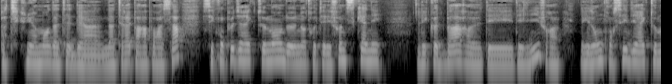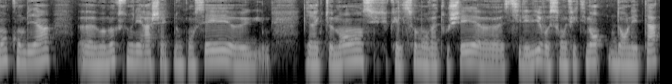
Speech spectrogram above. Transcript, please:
particulièrement d'intérêt par rapport à ça, c'est qu'on peut directement de notre téléphone scanner les codes barres euh, des, livres et donc on sait directement combien euh, Momox nous les rachète. Donc on sait euh, directement quelle somme on va toucher si les livres sont effectivement dans l'état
